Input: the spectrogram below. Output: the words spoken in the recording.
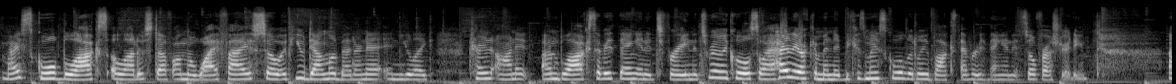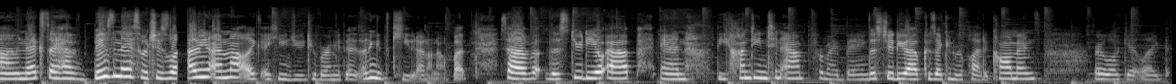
my school blocks a lot of stuff on the Wi-Fi. So if you download BetterNet and you like turn it on, it unblocks everything and it's free and it's really cool. So I highly recommend it because my school literally blocks everything and it's so frustrating. Um, next I have business, which is like, I mean, I'm not like a huge YouTuber or anything. I think it's cute, I don't know. But so I have the studio app and the Huntington app for my bank. The studio app because I can reply to comments or look at like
